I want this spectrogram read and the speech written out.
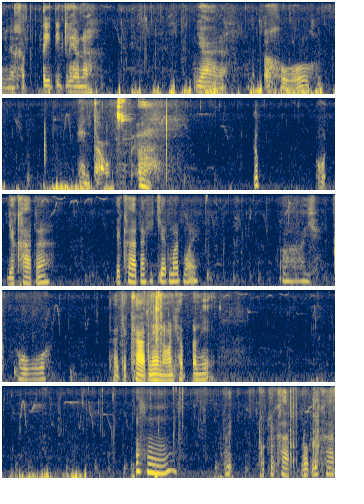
นี่นะครับ ติดอีกแล้วนะหญ้านะโอ้โห เห็นเท่าอึ๊บโอ้ยอย่าขาดนะ อย่าขาดนะขี้เกียจมัดไหมอ้ยโอ้โหถ้าจะขาดแน่นอนครับ อันนี้อือหือลดหรือขาดลดหรือขาด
